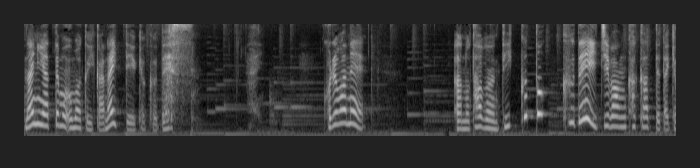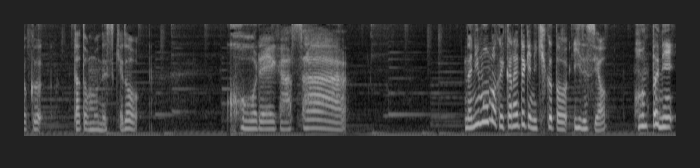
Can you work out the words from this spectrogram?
何やってもうまくいかないっていう曲です、はい、これはねあの多分 TikTok クで一番かかってた曲だと思うんですけどこれがさ何もうまくいかない時に聞くといいですよ。本当に。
